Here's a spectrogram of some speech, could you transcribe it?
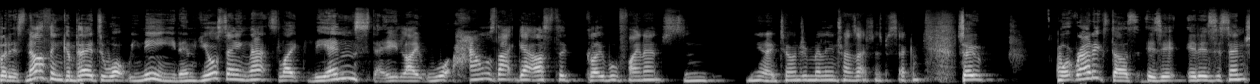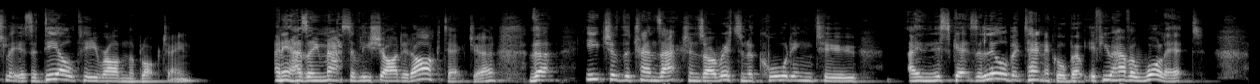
but it's nothing compared to what we need. And you're saying that's like the end state. Like, what, how's that get us to global finance and you know 200 million transactions per second? So, what Radix does is it it is essentially it's a DLT rather than the blockchain. And it has a massively sharded architecture that each of the transactions are written according to, and this gets a little bit technical, but if you have a wallet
